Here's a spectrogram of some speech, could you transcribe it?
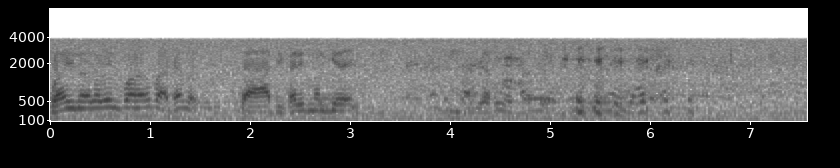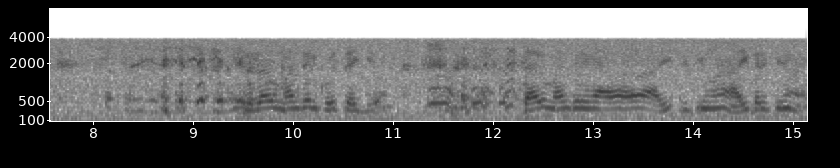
વાણી ન રવે પણ પાછા બસ આ ભિખારી મન કહેવાય. તારું મન જોઈને ખુશ થઈ ગયો. તારું મન જોઈને આવી સ્થિતિમાં આવી પરિસ્થિતિમાં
